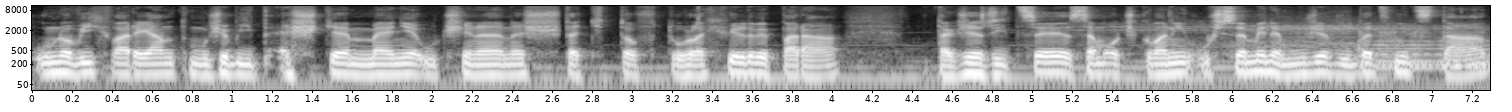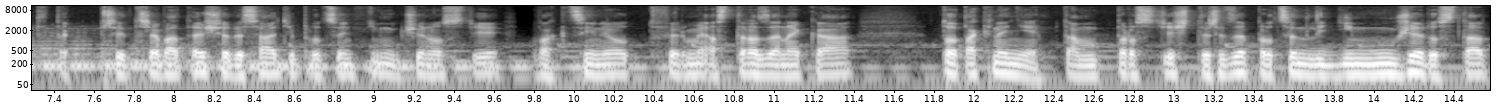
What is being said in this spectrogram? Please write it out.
U nových variant může být ještě méně účinné, než teď to v tuhle chvíli vypadá. Takže říci, jsem očkovaný, už se mi nemůže vůbec nic stát, tak při třeba té 60% účinnosti vakcíny od firmy AstraZeneca to tak není. Tam prostě 40% lidí může dostat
